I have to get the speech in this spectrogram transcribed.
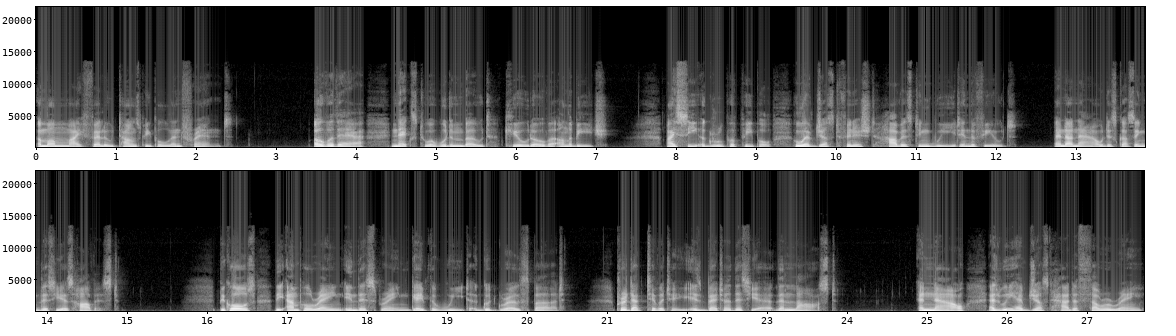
among my fellow townspeople and friends. Over there, next to a wooden boat keeled over on the beach, I see a group of people who have just finished harvesting wheat in the fields and are now discussing this year's harvest. Because the ample rain in this spring gave the wheat a good growth spurt, productivity is better this year than last. And now, as we have just had a thorough rain,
